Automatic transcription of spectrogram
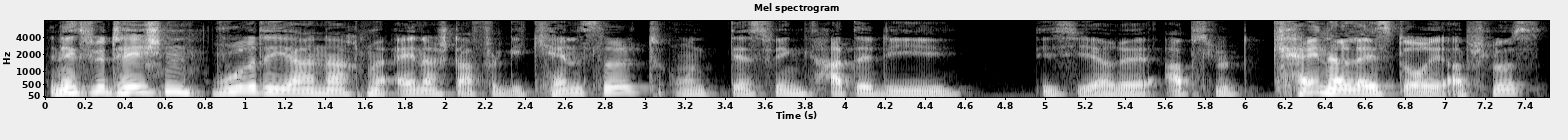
The Next Mutation wurde ja nach nur einer Staffel gecancelt und deswegen hatte die, die Serie absolut keinerlei Story-Abschluss.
